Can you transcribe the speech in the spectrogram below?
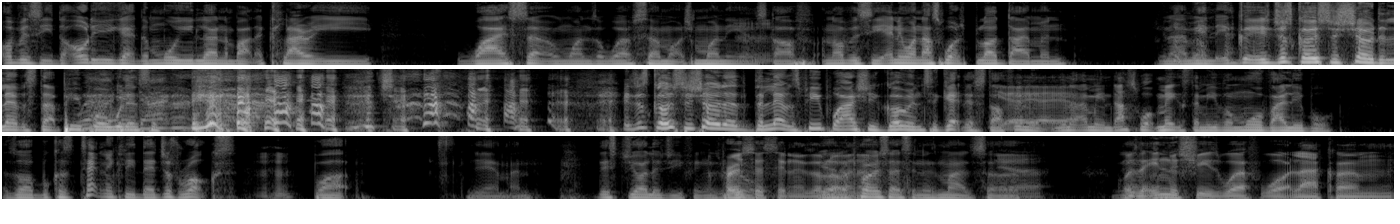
obviously, the older you get, the more you learn about the clarity, why certain ones are worth so much money and Mm. stuff. And obviously, anyone that's watched Blood Diamond. You know what I mean? It, it just goes to show the lengths that people Where are willing to. it just goes to show the, the lengths people are actually going to get this stuff, Yeah, innit? You know what I mean? That's what makes them even more valuable as well, because technically they're just rocks. Mhm. But yeah, man, this geology thing is real. Processing is a Yeah, lot. the processing is mad. So Yeah, yeah, because the industry is worth what, like um,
